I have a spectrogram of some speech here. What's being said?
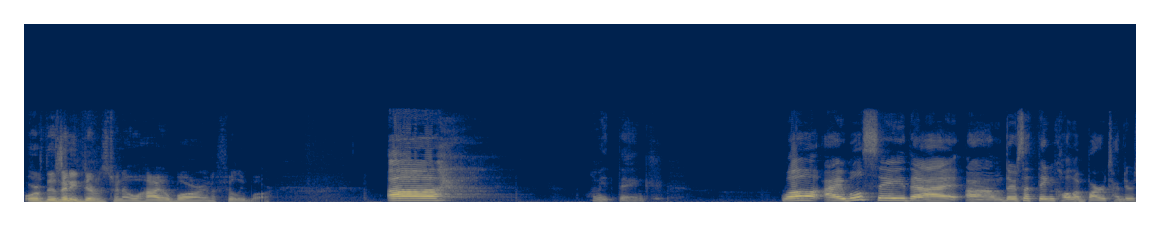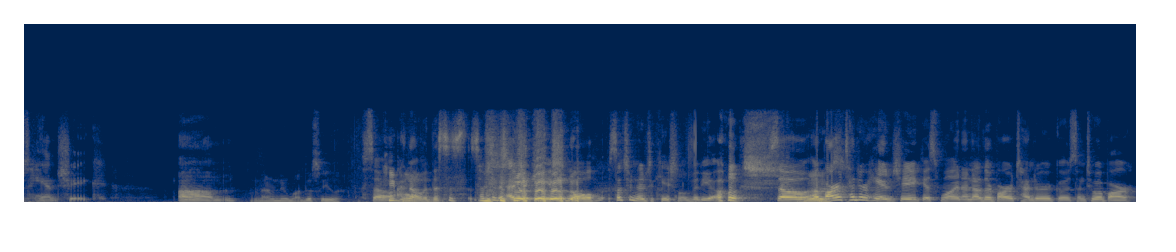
or if there's any difference between an Ohio bar and a Philly bar? Uh, let me think. Well, I will say that um, there's a thing called a bartender's handshake. Um, Never knew about this either. so Keep I know this is such an educational, such an educational video. So It a is. bartender handshake is when another bartender goes into a bar,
